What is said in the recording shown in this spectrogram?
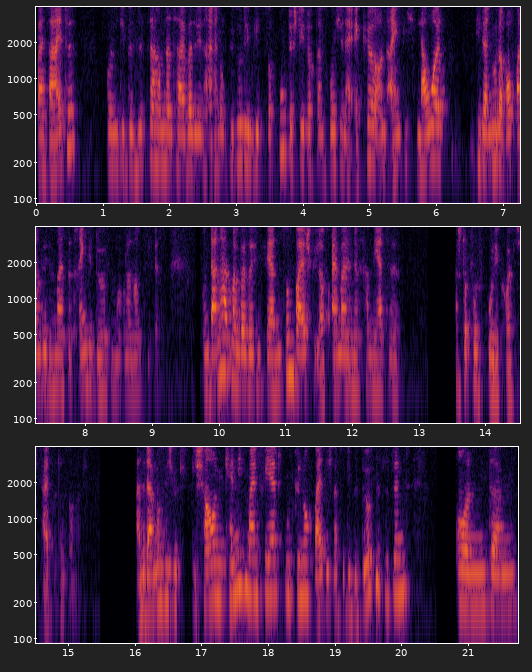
beiseite und die Besitzer haben dann teilweise den Eindruck, wieso, dem geht es doch gut, der steht doch ganz ruhig in der Ecke und eigentlich lauert die dann nur darauf, wann sie denn mal zur Tränke dürfen oder sonstiges. Und dann hat man bei solchen Pferden zum Beispiel auf einmal eine vermehrte Verstopfungschronikhäufigkeit oder sowas. Also da muss ich wirklich schauen, kenne ich mein Pferd gut genug, weiß ich, was so die Bedürfnisse sind. Und ähm,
